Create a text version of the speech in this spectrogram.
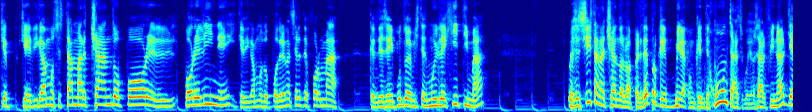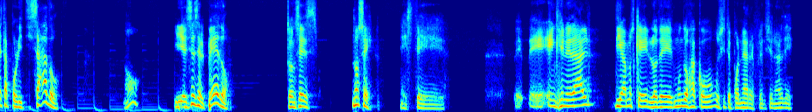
que, que, digamos, está marchando por el, por el INE y que, digamos, lo podrían hacer de forma que desde mi punto de vista es muy legítima, pues sí están echándolo a perder porque mira con quién te juntas, güey. O sea, al final ya está politizado, ¿no? Y ese es el pedo. Entonces, no sé, este, eh, eh, en general, digamos que lo de Edmundo Jacobo, pues sí te pone a reflexionar de,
